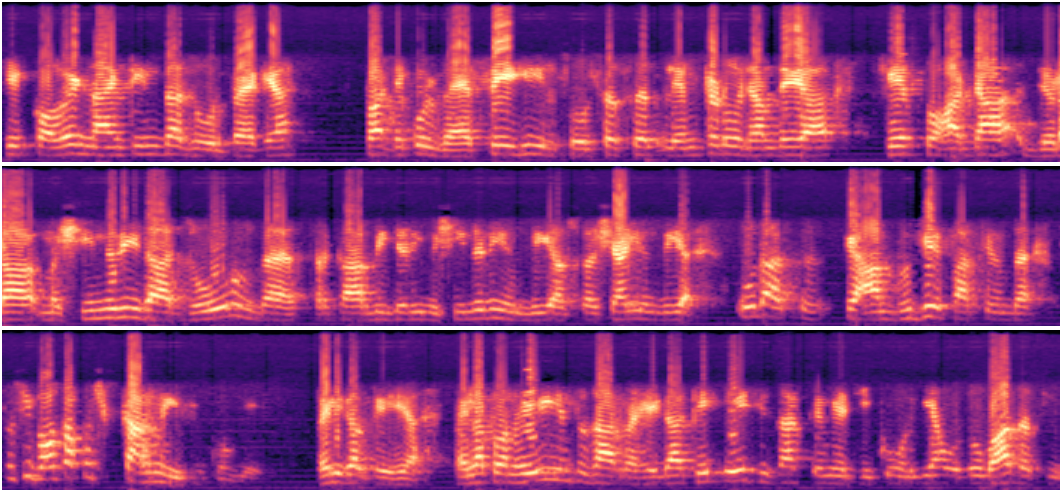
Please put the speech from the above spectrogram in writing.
ਕਿ ਕੋਵਿਡ 19 ਦਾ ਜ਼ੋਰ ਪੈ ਗਿਆ। ਤੁਹਾਡੇ ਕੋਲ ਵੈਸੇ ਹੀ ਰਿਸੋਰਸਸ ਲਿਮਟਿਡ ਹੋ ਜਾਂਦੇ ਆ। ਫਿਰ ਤੁਹਾਡਾ ਜਿਹੜਾ ਮਸ਼ੀਨਰੀ ਦਾ ਜ਼ੋਰ ਹੁੰਦਾ ਹੈ, ਸਰਕਾਰ ਦੀ ਜਿਹੜੀ ਮਸ਼ੀਨਰੀ ਹੁੰਦੀ ਹੈ ਅਫਸਰਸ਼ਾਹੀ ਹੁੰਦੀ ਹੈ ਉਹਦਾ ਧਿਆਨ ਦੂਜੇ ਪਾਸੇ ਹੁੰਦਾ ਤੁਸੀਂ ਬਹੁਤਾ ਕੁਝ ਕਰ ਨਹੀਂ ਸਕੋਗੇ। ਪਹਿਲੀ ਗੱਲ ਤੇ ਇਹ ਆ। ਪਹਿਲਾਂ ਤੁਹਾਨੂੰ ਇਹ ਵੀ ਇੰਤਜ਼ਾਰ ਰਹੇਗਾ ਕਿ ਇਹ ਚੀਜ਼ਾਂ ਕਿਵੇਂ ਠੀਕ ਹੋਣਗੀਆਂ ਉਦੋਂ ਬਾਅਦ ਅਸੀਂ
